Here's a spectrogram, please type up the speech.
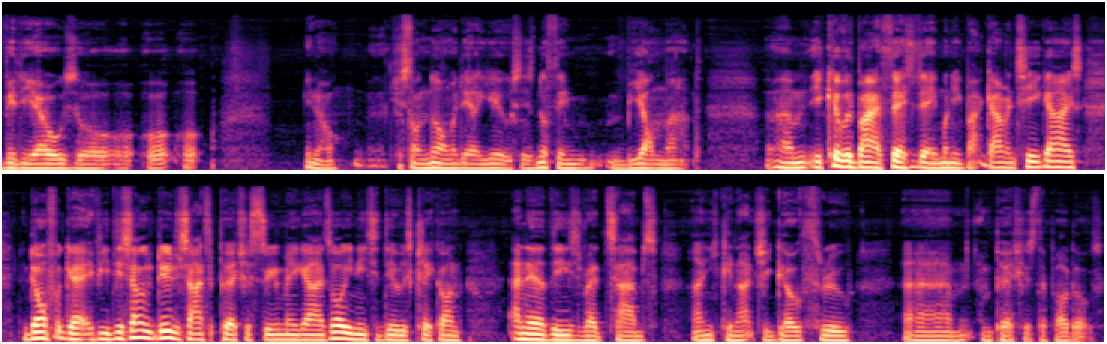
videos or, or, or, you know just on normal daily use there's nothing beyond that um, you're covered by a 30 day money back guarantee guys and don't forget if you do decide to purchase through me guys all you need to do is click on any of these red tabs and you can actually go through um, and purchase the product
